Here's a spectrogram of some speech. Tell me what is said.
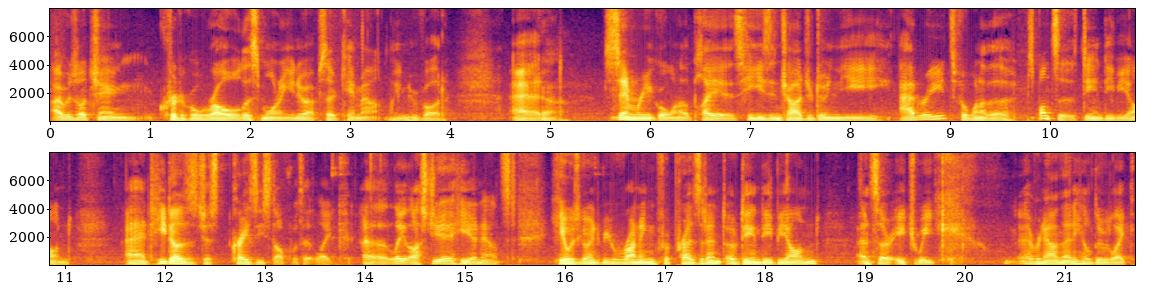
I was watching Critical Role this morning. A new episode came out, like new VOD, and Yeah. Sam Riegel, one of the players, he's in charge of doing the ad reads for one of the sponsors, D and D Beyond, and he does just crazy stuff with it. Like uh, late last year, he announced he was going to be running for president of D and D Beyond, and so each week, every now and then, he'll do like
